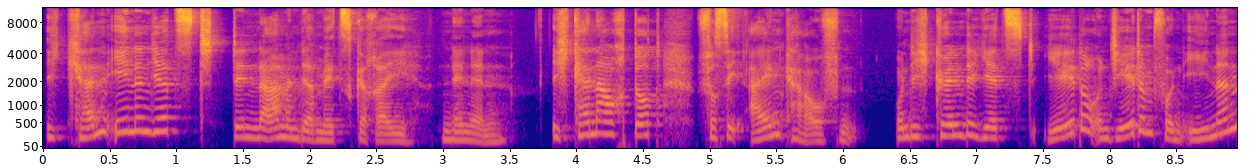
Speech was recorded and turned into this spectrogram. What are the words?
ich kann Ihnen jetzt den Namen der Metzgerei nennen. Ich kann auch dort für Sie einkaufen. Und ich könnte jetzt jeder und jedem von Ihnen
